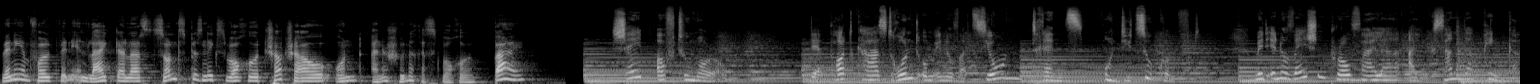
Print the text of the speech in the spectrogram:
wenn ihr ihm folgt, wenn ihr ein Like da lasst. Sonst bis nächste Woche. Ciao, ciao und eine schöne Restwoche. Bye. Shape of Tomorrow. Der Podcast rund um Innovation, Trends und die Zukunft. Mit Innovation Profiler Alexander Pinker.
